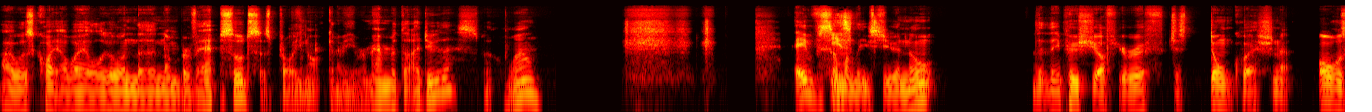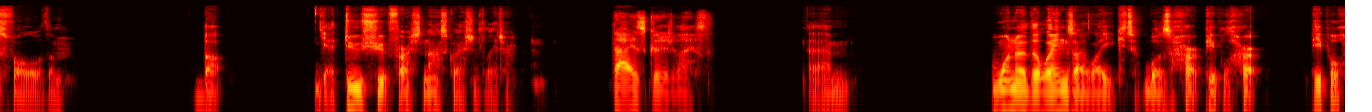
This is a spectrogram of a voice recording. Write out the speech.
I was quite a while ago in the number of episodes, so it's probably not going to be remembered that I do this, but well. if someone leaves you a note that they push you off your roof, just don't question it. Always follow them. But yeah, do shoot first and ask questions later. that is good advice. Um, one of the lines I liked was "hurt people hurt people,"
